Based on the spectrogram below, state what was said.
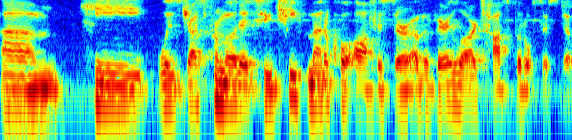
Um, he was just promoted to chief medical officer of a very large hospital system.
